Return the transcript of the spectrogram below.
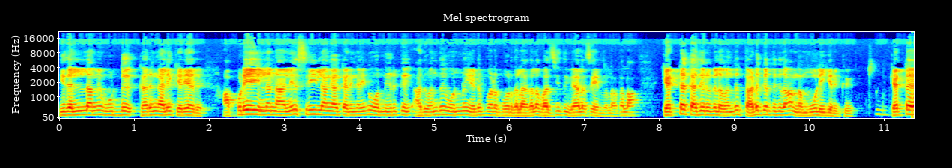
இது எல்லாமே உட்டு கருங்காலி கிடையாது. அப்படியே இல்லைனாலும் ஸ்ரீலங்கா கருங்காலின்னு ஒன்று இருக்குது அது வந்து ஒன்றும் எடுப்பட போகிறதில்ல அதெல்லாம் வசித்து வேலை செய்கிறதில்ல அதெல்லாம் கெட்ட கதிர்களை வந்து தடுக்கிறதுக்கு தான் அந்த மூலிகை இருக்குது கெட்ட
